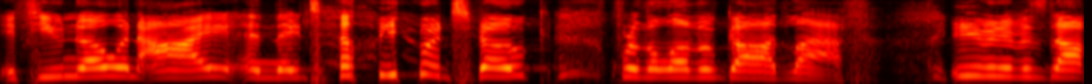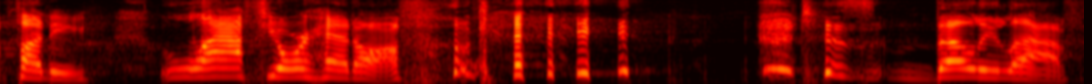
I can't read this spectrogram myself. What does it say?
if you know an I and they tell you a joke, for the love of God, laugh. Even if it's not funny, laugh your head off. Okay? just belly laugh.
